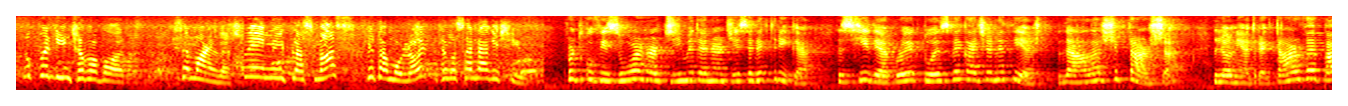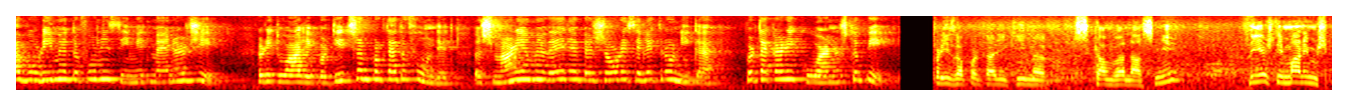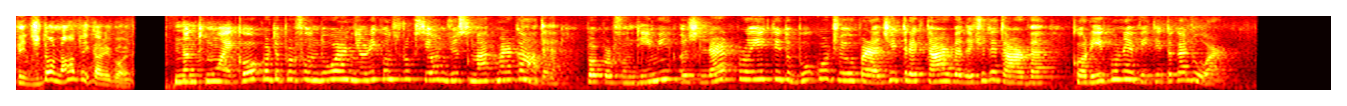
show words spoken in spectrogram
Nuk po e dimë çë po bëhet. S'e marrim vesh. Ne jemi një plasmasë që ta mbulojmë që të mos na lagë shiu. Për të kufizuar harxhimet e energjisë elektrike, zgjidhja e projektuesve ka qenë e thjeshtë dhe alla shqiptarshe, lënia e tregtarëve pa burime të furnizimit me energji. Rituali i përditshëm për këta të fundit është marrja me vete e peshores elektronike për ta karikuar në shtëpi. Priza për karikime s'kanë vënë asnjë, thjesht i marrim në shtëpi çdo natë i karikojmë. Nëntë muaj kohë për të përfunduar një rikonstruksion gjysmak markate, por përfundimi është larg projektit të bukur që iu paraqit tregtarëve dhe qytetarëve korrikun e vitit të kaluar.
